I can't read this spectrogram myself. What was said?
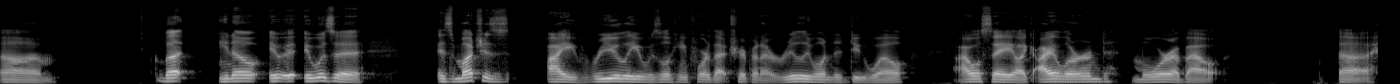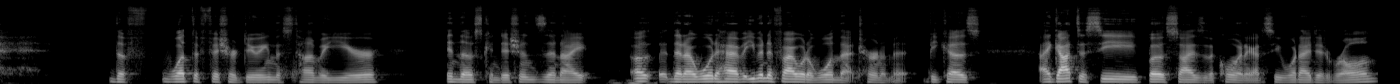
Um, but you know, it it was a as much as I really was looking to that trip and I really wanted to do well. I will say, like, I learned more about uh the what the fish are doing this time of year in those conditions than I uh, than I would have even if I would have won that tournament because I got to see both sides of the coin. I got to see what I did wrong,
